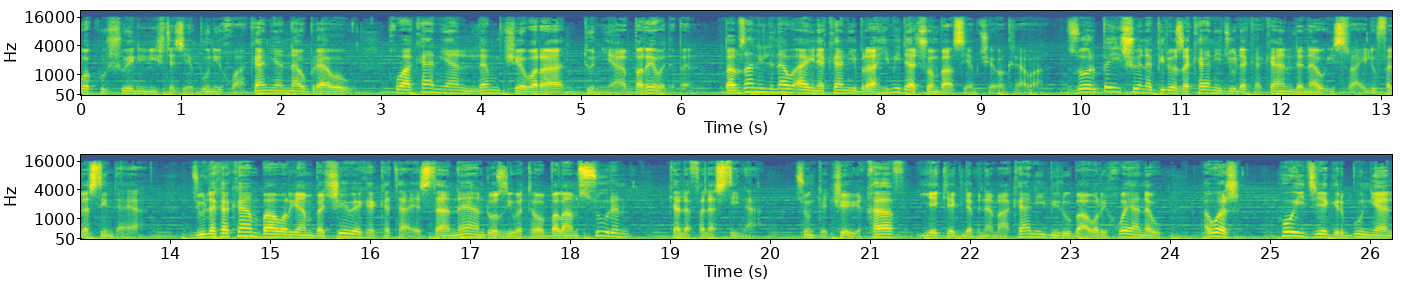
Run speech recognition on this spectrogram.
وەکوو شوێنی نیشتەجێ بوونی خواکانیان ناو براوە و خواکانیان لەم کێوەڕا دونیا بەڕێوە دەبەن. بابزانین لە ناو ئاینەکانی ئیبراهیمیدا چۆن باسی ئەم چێوە کراوە زۆربەی شوێنە پیرۆزەکانی جوولەکەکان لە ناو ئیسرائیل و فەلەستیندایە جوولەکەکان باوەڕیان بە چێوێکە کە تا ئێستا نیان دۆزیوەتەوە بەڵام سوورن کە لە فەلەستینە چونکە چێوی قاف یەکێک لە بنەماکانی بیر و باوەڕی خۆیانە و ئەوەش هۆی جێگربوونیان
